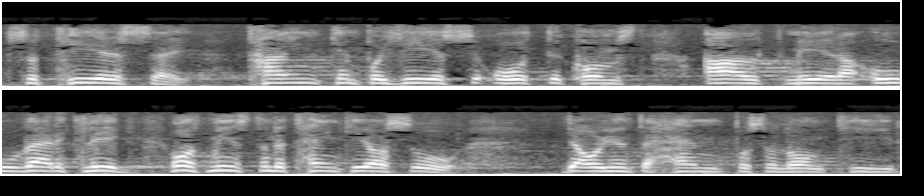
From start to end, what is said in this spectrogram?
så ter sig tanken på Jesu återkomst allt mera overklig. Åtminstone tänker jag så. Det har ju inte hänt på så lång tid.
